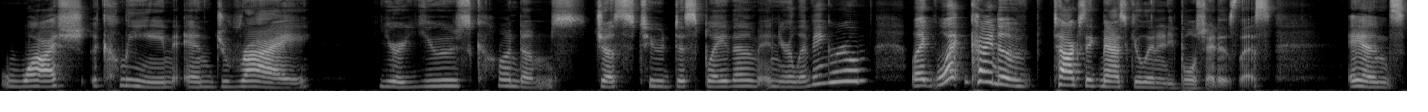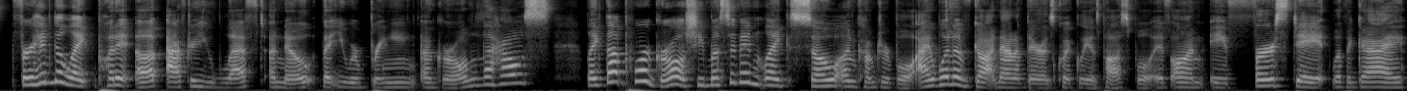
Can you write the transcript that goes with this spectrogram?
wash, clean, and dry your used condoms just to display them in your living room? Like, what kind of toxic masculinity bullshit is this? And for him to like put it up after you left a note that you were bringing a girl to the house, like that poor girl, she must have been like so uncomfortable. I would have gotten out of there as quickly as possible if on a first date with a guy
